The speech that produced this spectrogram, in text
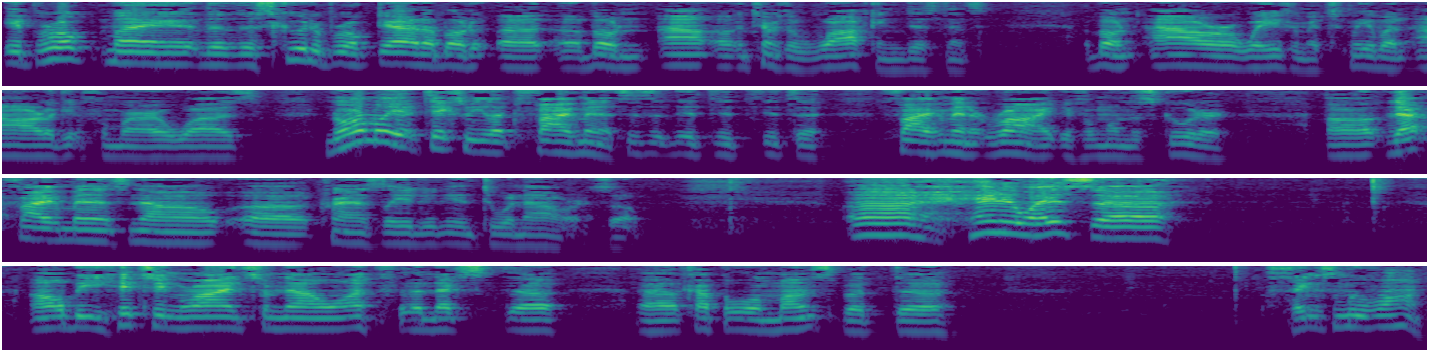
it broke my the, the scooter broke down about uh, about an hour in terms of walking distance, about an hour away from it. It took me about an hour to get from where I was. Normally, it takes me like five minutes. It's a, it, it, it's a five minute ride if I'm on the scooter. Uh, that five minutes now uh, translated into an hour. So, uh, anyways, uh, I'll be hitching rides from now on for the next uh, couple of months, but uh, things move on.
